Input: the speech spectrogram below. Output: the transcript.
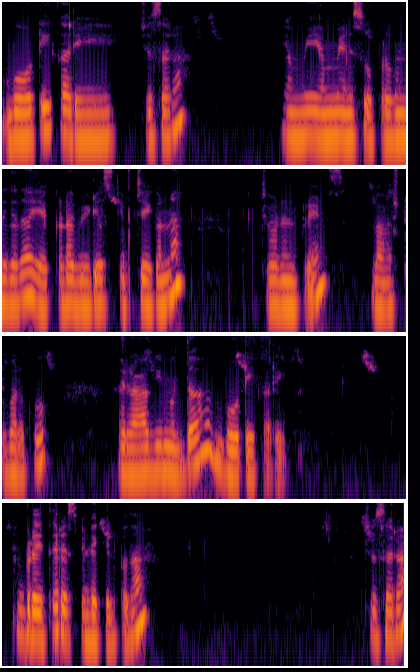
బోటీ కర్రీ. చూసారా? ఎమ్మి ఎమ్మి అని సూపర్గా ఉంది కదా! ఎక్కడ వీడియో స్కిప్ చేయకుండా చూడండి ఫ్రెండ్స్. లాస్ట్ వరకు రాగి ముద్ద బోటీ కర్రీ. ఇప్పుడైతే రెసిపీలోకి వెళ్ళిపోదాం. చూసారా?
